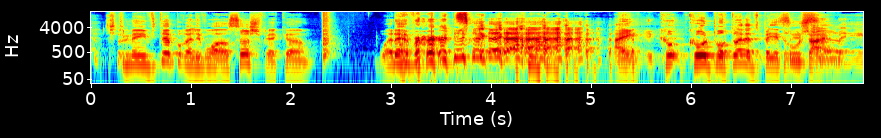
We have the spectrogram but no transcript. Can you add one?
puis qui m'invitait pour aller voir ça, je ferais comme whatever. tu sais. Hey, cool, cool pour toi, on a dû payer trop cher, ça. mais.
